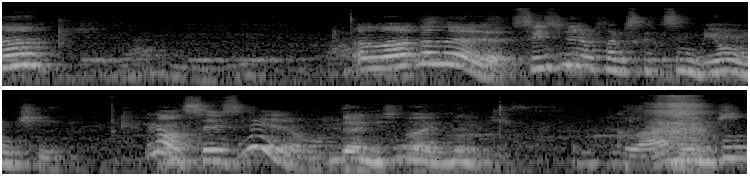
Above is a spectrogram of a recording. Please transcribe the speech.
lá. Ah lá, galera. Vocês viram que tava escrito simbionte? Não, vocês viram. Dane-se, vai, dane-se. Clássico.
